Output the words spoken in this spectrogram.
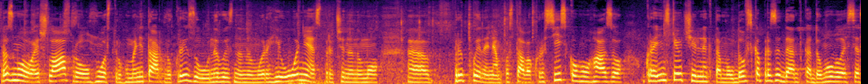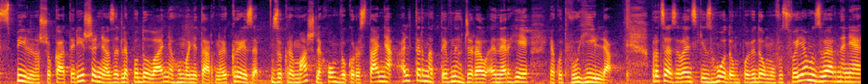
Розмова йшла про гостру гуманітарну кризу у невизнаному регіоні, спричиненому е, припиненням поставок російського газу. Український очільник та молдовська президентка домовилися спільно шукати рішення задля подолання гуманітарної кризи, зокрема шляхом використання альтернативних джерел енергії, як от вугілля. Про це Зеленський згодом повідомив у своєму зверненні.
